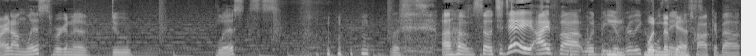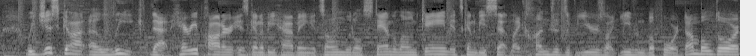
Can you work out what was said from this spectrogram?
All right, on lists, we're gonna do lists. lists Um, so today I thought would be a Hmm, really cool wouldn't have thing to guessed. talk about. We just got a leak that Harry Potter is going to be having its own little standalone game. It's going to be set like hundreds of years, like even before Dumbledore.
